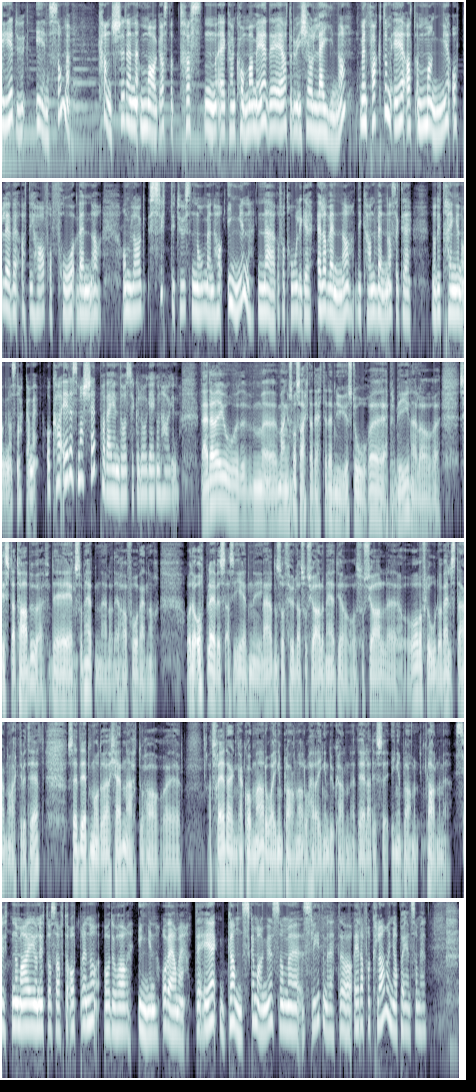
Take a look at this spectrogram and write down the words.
Er du ensomme? Kanskje den magreste trøsten jeg kan komme med, det er at du ikke er alene. Men faktum er at mange opplever at de har for få venner. Om lag 70 000 nordmenn har ingen nære fortrolige eller venner de kan venne seg til når de trenger noen å snakke med. Og hva er det som har skjedd på veien da, psykolog Egon Hagen? Nei, Det er jo mange som har sagt at dette er den nye store epidemien, eller siste tabuet. Det er ensomheten, eller det å ha få venner. Og det oppleves altså, i en verden så full av sosiale medier og sosial overflod og velstand og aktivitet, så er det på en måte å erkjenne at du har at fredagen kan komme, du har ingen planer, du har ingen du kan dele disse ingen planene med. 17. mai og nyttårsaften opprenner, og du har ingen å være med. Det er ganske mange som sliter med dette. og Er det forklaringer på ensomhet?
